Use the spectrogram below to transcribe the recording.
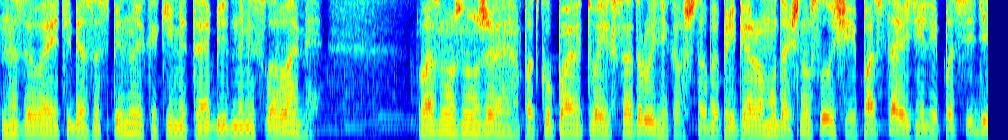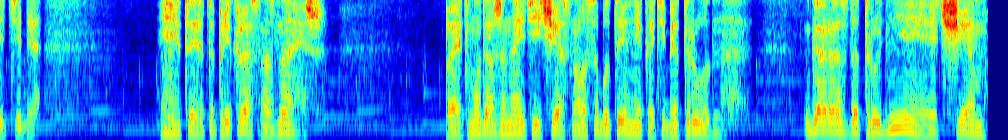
называя тебя за спиной какими-то обидными словами. Возможно, уже подкупают твоих сотрудников, чтобы при первом удачном случае подставить или подсидеть тебя. И ты это прекрасно знаешь. Поэтому даже найти честного собутыльника тебе трудно. Гораздо труднее, чем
